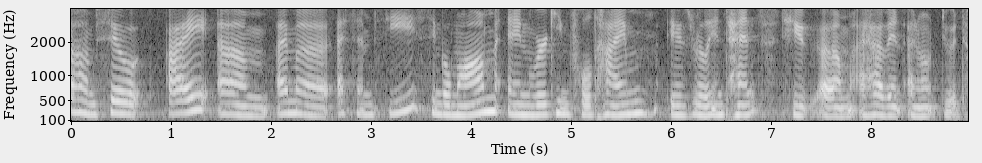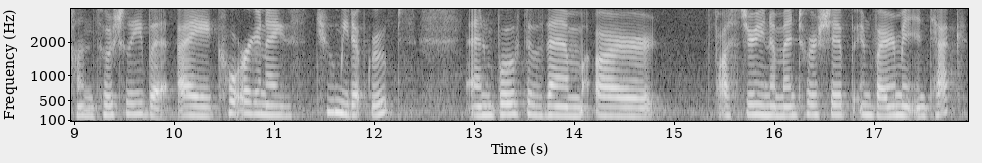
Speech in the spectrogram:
Um, so I um, I'm a SMC single mom, and working full time is really intense. To um, I haven't I don't do a ton socially, but I co-organize two meetup groups, and both of them are fostering a mentorship environment in tech.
